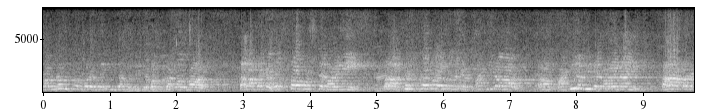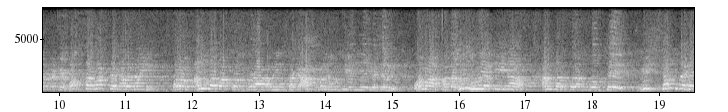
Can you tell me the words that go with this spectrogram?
ষড়যন্ত্র করেছে নবীকে হত্যা করবার। তারা তাকে হত্যাও করতে পারেনি। তারা ফাঁকি দেওয়ার। তারা দিতে পারে নাই। তারা তাদের তাকে হত্যা করতে পারে নাই। বরং আল্লাহ রব্বুল আলামিন তাকে আসমানে উঠিয়ে নিয়ে গেছেন। ওমা কাতালুহু ইয়াকিনা, আল্লাহর কোরআন বলছে, নিঃসন্দেহে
